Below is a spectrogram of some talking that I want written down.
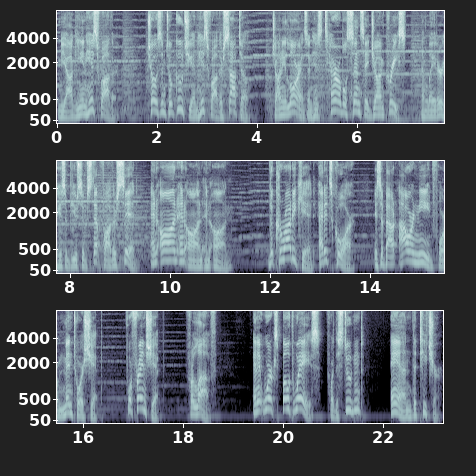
Miyagi and his father, Chozen Toguchi and his father Sato, Johnny Lawrence and his terrible sensei John Kreese, and later his abusive stepfather Sid, and on and on and on. The Karate Kid, at its core, is about our need for mentorship, for friendship, for love. And it works both ways for the student and the teacher.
